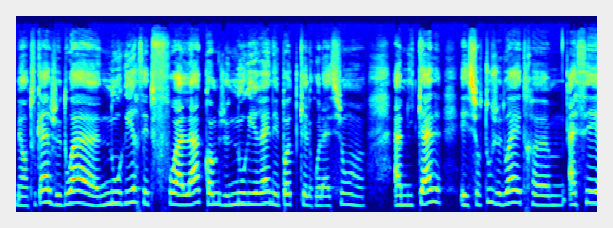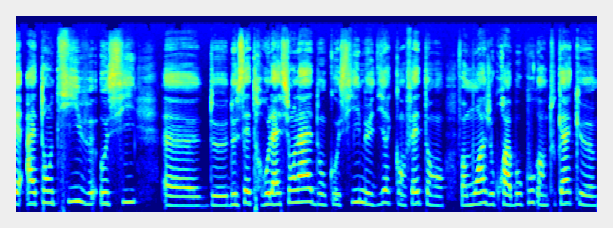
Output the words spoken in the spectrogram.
Mais en tout cas, je dois nourrir cette foi-là comme je nourrirais n'importe quelle relation amicale. Et surtout, je dois être assez attentive aussi euh, de, de, cette relation-là. Donc aussi me dire qu'en en, enfin moi je crois beaucoup en tout cas que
